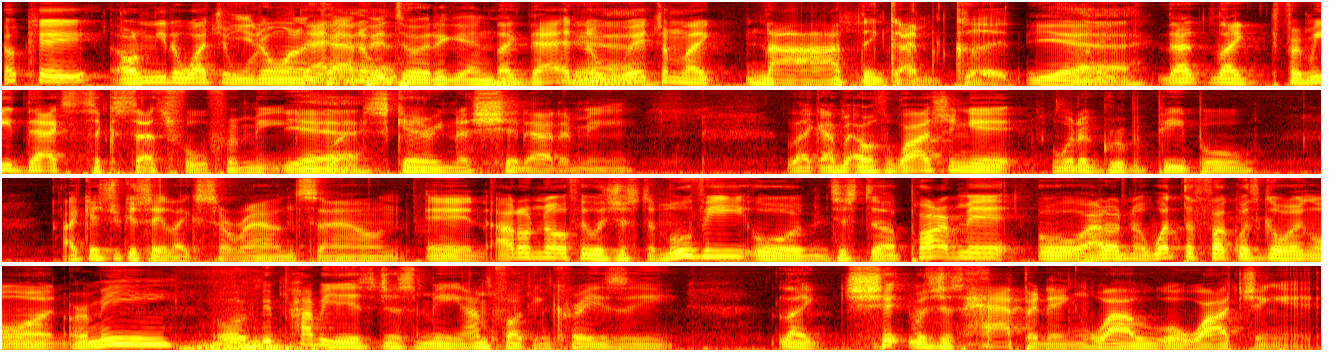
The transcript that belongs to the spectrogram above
okay, I don't need to watch it. You once. don't want to tap and the- into it again. Like that and Yeah. the witch. I'm like, nah, I think I'm good. Yeah. Like, that like for me, that's successful for me. Yeah. like scaring the shit out of me. Like I, I was watching it with a group of people, I guess you could say like surround sound. And I don't know if it was just a movie or just the apartment or I don't know what the fuck was going on. Or me. Or it probably is just me. I'm fucking crazy. Like shit was just happening while we were watching it.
